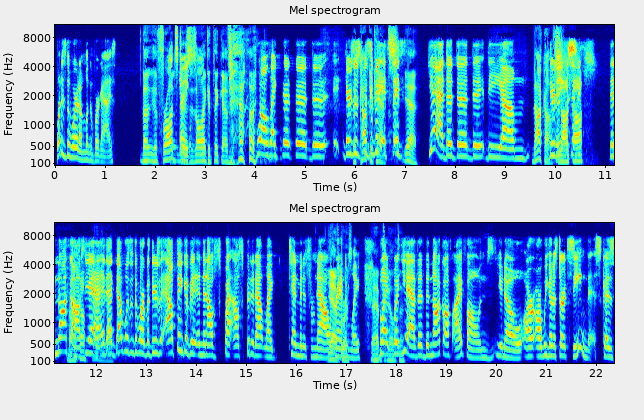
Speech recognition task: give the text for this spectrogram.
what is the word I'm looking for, guys? The, the fraudsters like, is all I could think of. well, like the the the there's the a specific. It's it's yeah yeah the the the the um knockoffs. There's knockoffs. The knockoffs, knockoffs? yeah, that, that wasn't the word, but there's. I'll think of it and then I'll sp- I'll spit it out like 10 minutes from now yeah, randomly. But but yeah the, the knockoff iphones you know are are we going to start seeing this? Because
